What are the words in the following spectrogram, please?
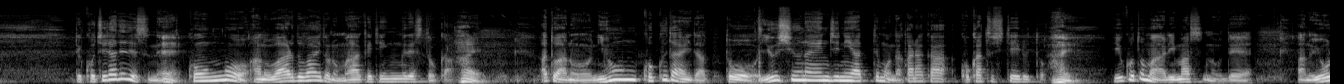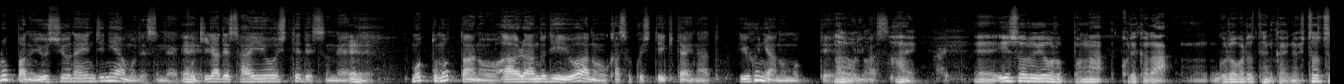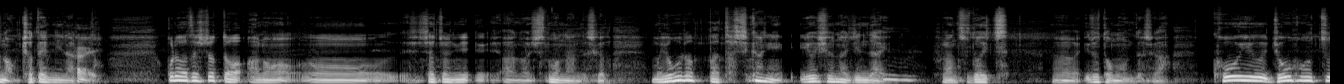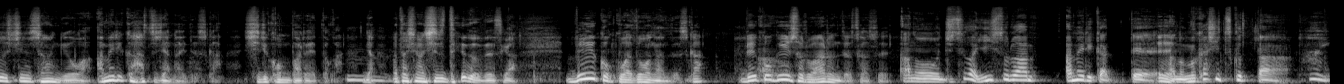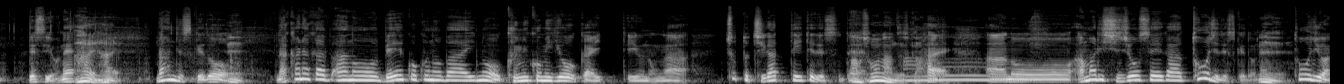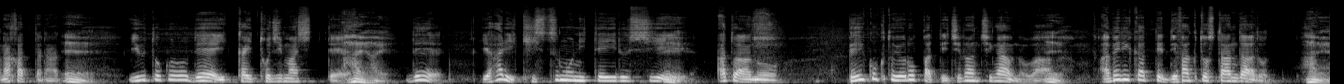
でこちらでですね、ええ、今後あのワールドワイドのマーケティングですとか、はい、あとあの日本国内だと優秀なエンジニアってもなかなか枯渇していると。はいいうこともありますのであのヨーロッパの優秀なエンジニアもですねこちらで採用してですね、ええもっともっとあの R&D をあの加速していきたいなというふうにあの思っております。はい。はい、えー、イーソルヨーロッパがこれからグローバル展開の一つの拠点になると。はい、これ私ちょっとあの社長にあの質問なんですけど、もうヨーロッパ確かに優秀な人材、うん、フランスドイツ、うん、いると思うんですが、こういう情報通信産業はアメリカ発じゃないですか。シリコンバレーとか。うん、いや私が知る程度ですが、米国はどうなんですか？米国イーソルはあるんですか？あの実はイーソルアメリカって、ええ、あの昔作ったですよね。はいはい、なんですけど、え、なかなかあの米国の場合の組み込み業界っていうのがちょっと違っていてですね。あそうなんですか。はい。あのあまり市場性が当時ですけどね、当時はなかったなというところで一回閉じまして、はいはい、でやはり気質も似ているし、あとあの米国とヨーロッパって一番違うのは、ええ、アメリカってデファクトスタンダードって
